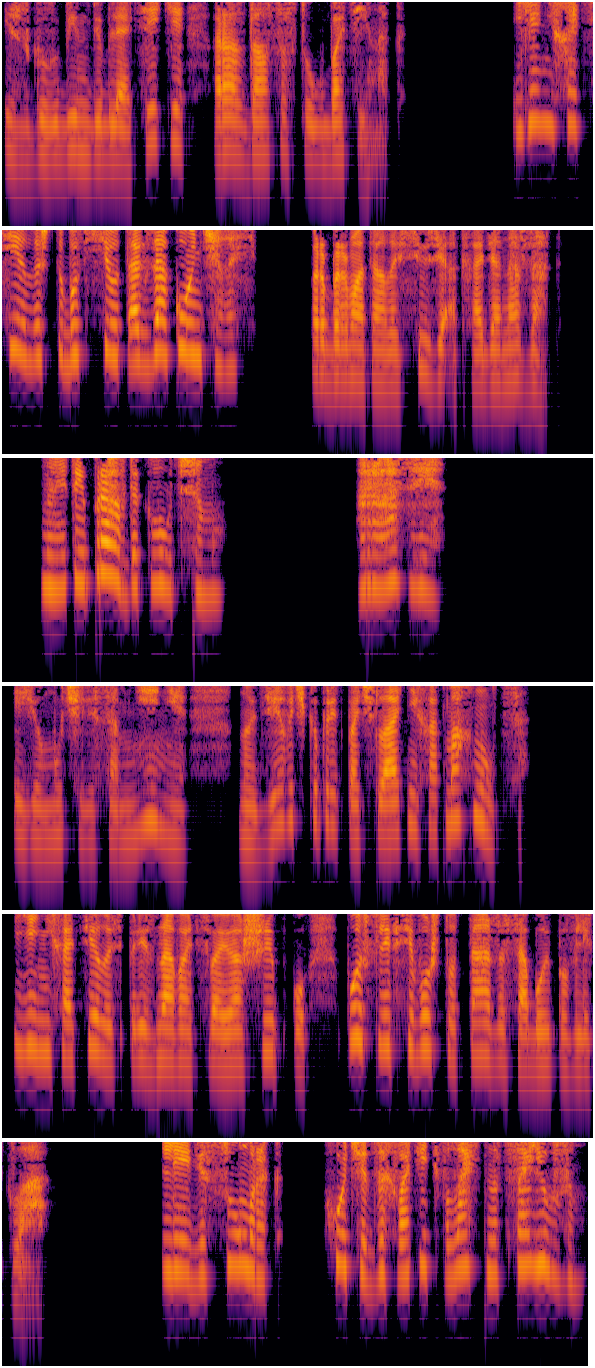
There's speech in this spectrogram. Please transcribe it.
Из глубин библиотеки раздался стук ботинок. «Я не хотела, чтобы все так закончилось», — пробормотала Сюзи, отходя назад. «Но это и правда к лучшему». «Разве?» Ее мучили сомнения, но девочка предпочла от них отмахнуться. Ей не хотелось признавать свою ошибку после всего, что та за собой повлекла. «Леди Сумрак хочет захватить власть над Союзом.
